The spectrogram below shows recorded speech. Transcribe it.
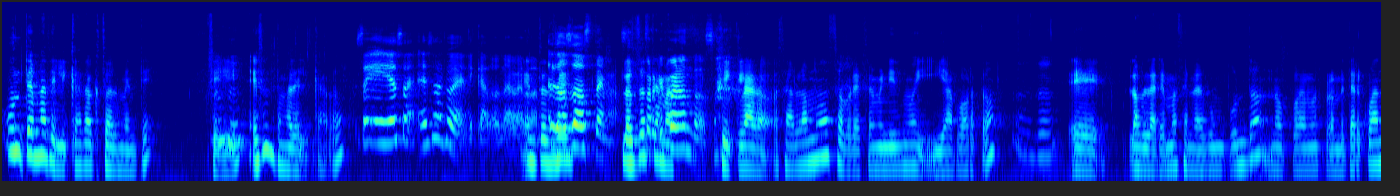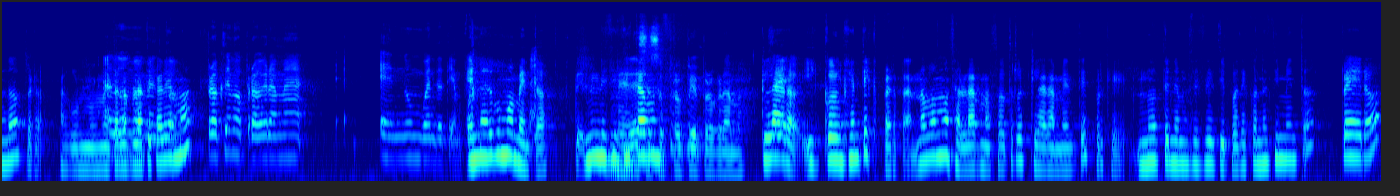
un tema delicado actualmente. Sí, es un tema delicado. Sí, es, es algo delicado, la verdad. los dos temas. Los dos porque fueron dos. Sí, claro. O sea, hablamos sobre feminismo y, aborto. eh, lo hablaremos en algún punto. No podemos prometer cuándo, pero algún momento lo platicaremos. Próximo programa en un buen de tiempo. En algún momento. Necesitamos su propio programa. Claro, y con gente experta. No vamos a hablar nosotros claramente porque no tenemos ese tipo de conocimientos, pero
